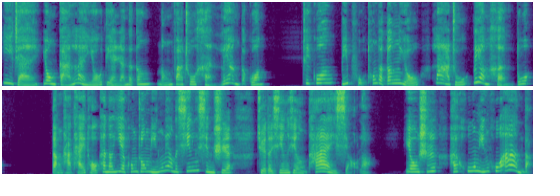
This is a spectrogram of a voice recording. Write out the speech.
一盏用橄榄油点燃的灯能发出很亮的光，这光比普通的灯油、蜡烛亮很多。当他抬头看到夜空中明亮的星星时，觉得星星太小了，有时还忽明忽暗的，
